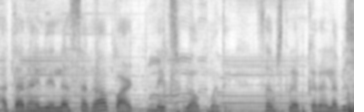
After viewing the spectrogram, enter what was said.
आता राहिलेला सगळा पार्ट नेक्स्ट ब्लॉगमध्ये सबस्क्राईब करायला विसरू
